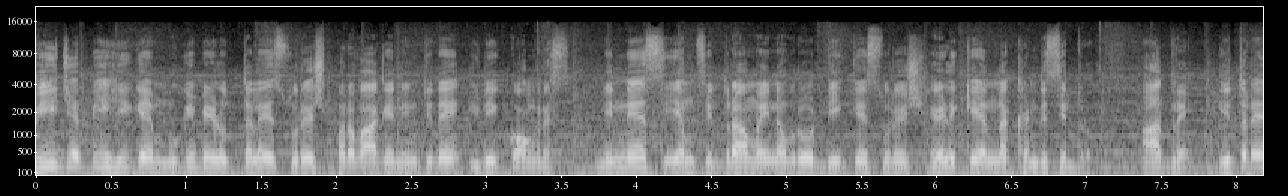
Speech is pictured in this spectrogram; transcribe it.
ಬಿಜೆಪಿ ಹೀಗೆ ಮುಗಿಬೀಳುತ್ತಲೇ ಸುರೇಶ್ ಪರವಾಗಿ ನಿಂತಿದೆ ಇಡೀ ಕಾಂಗ್ರೆಸ್. ನಿನ್ನೆ ಸಿಎಂ ಸಿದ್ದರಾಮಯ್ಯನವರು ಡಿಕೆ ಸುರೇಶ್ ಹೇಳಿಕೆಯನ್ನ ಖಂಡಿಸಿದ್ರು. ಆದರೆ ಇತರೆ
